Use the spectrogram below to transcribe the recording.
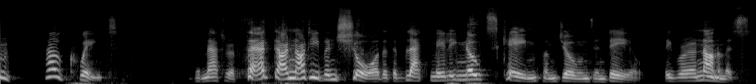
Hm, how quaint. As a matter of fact, I'm not even sure that the blackmailing notes came from Jones and Dale. They were anonymous.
